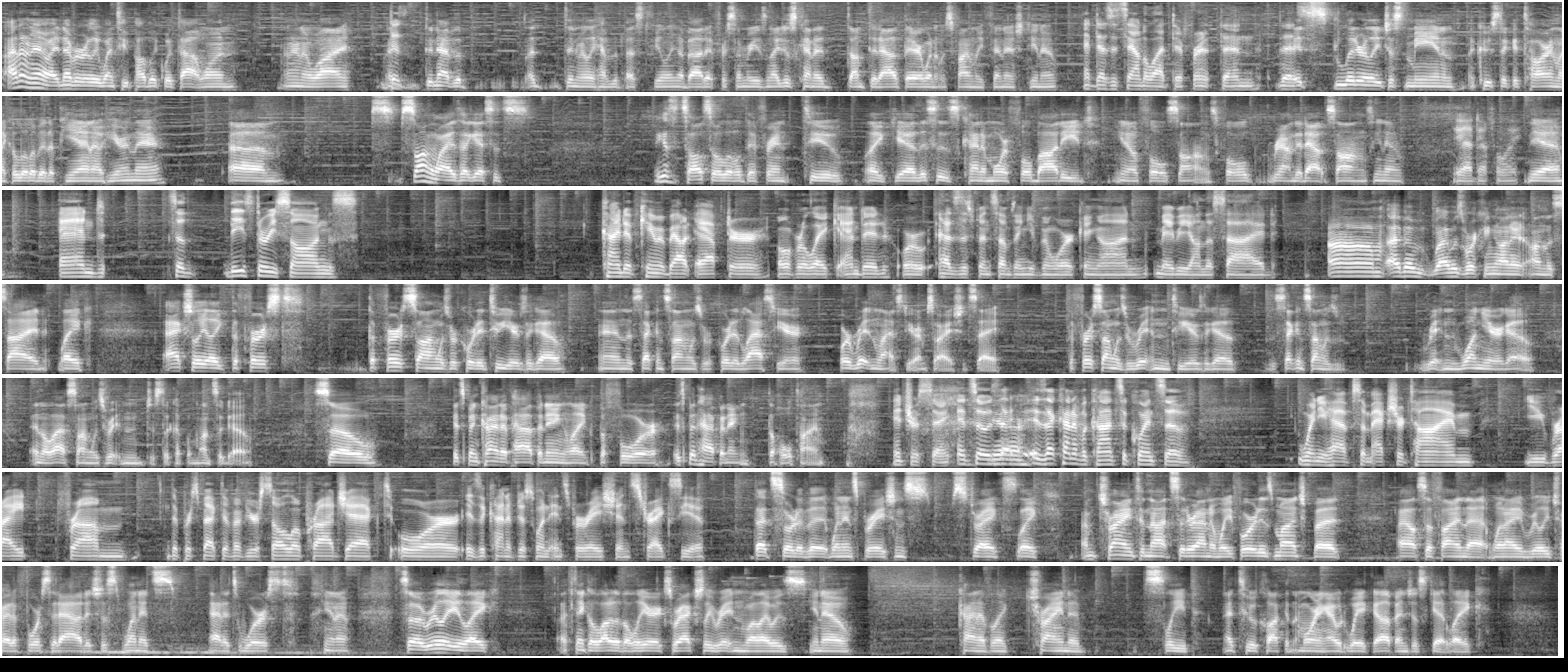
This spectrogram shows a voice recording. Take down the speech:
I don't know. I never really went too public with that one. I don't know why. Does- I didn't have the. I didn't really have the best feeling about it for some reason. I just kind of dumped it out there when it was finally finished. You know, And does it sound a lot different than this? it's literally just me and an acoustic guitar and like a little bit of piano here and there. Um, s- song wise, I guess it's. I guess it's also a little different too. Like, yeah, this is kind of more full bodied, you know, full songs, full rounded out songs, you know. yeah, definitely. Yeah. And so these three songs kind of came about after Overlake ended, or has this been something you've been working on, maybe on the side? Um, I I was working on it on the side. Like, actually, like the first, the first song was recorded two years ago, and the second song was recorded last year, or written last year. I'm sorry, I should say. The first song was written two years ago. The second song was written one year ago, and the last song was written just a couple months ago. So, it's been kind of happening like before. It's been happening the whole time. Interesting. And so is Yeah. that is that kind of a consequence of when you have some extra time, you write from the perspective of your solo project, or is it kind of just when inspiration strikes you? that's sort of it when inspiration s- strikes like i'm trying to not sit around and wait for it as much but i also find that when i really try to force it out it's just when it's at its worst you know? So really like i think a lot of the lyrics were actually written while i was you know kind of like trying to sleep at two o'clock in the morning. I would wake up and just get like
